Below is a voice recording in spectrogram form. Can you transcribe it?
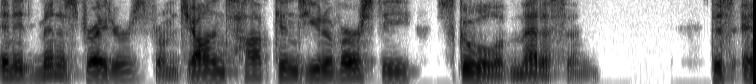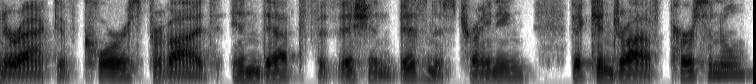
and administrators from Johns Hopkins University School of Medicine. This interactive course provides in depth physician business training that can drive personal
